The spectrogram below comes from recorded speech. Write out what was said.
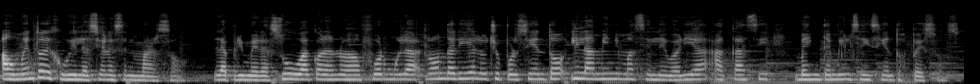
Aumento de jubilaciones en marzo. La primera suba con la nueva fórmula rondaría el 8% y la mínima se elevaría a casi 20.600 pesos.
